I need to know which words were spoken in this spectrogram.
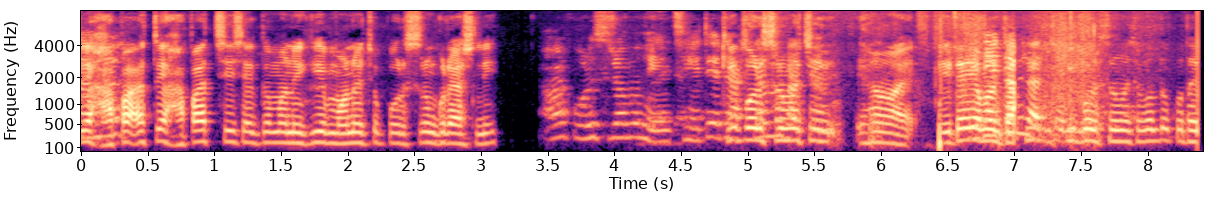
তুই হাঁপা তুই হাঁপাচ্ছিস একদম মানে কি মনে হচ্ছে পরিশ্রম করে আসলি? আমার পরিশ্রম হয়েছে হেঁটে কি পরিশ্রম হাঁটতে। হ্যাঁ এটাই আমার কি পরিশ্রম আছে বলতো? কোথায়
